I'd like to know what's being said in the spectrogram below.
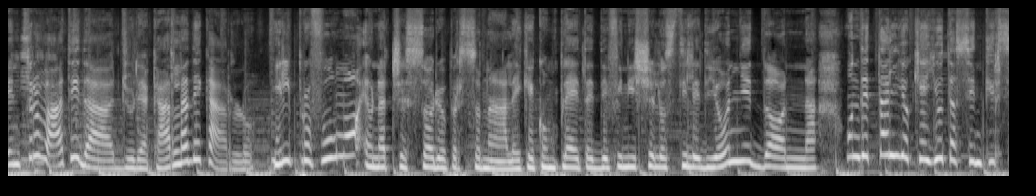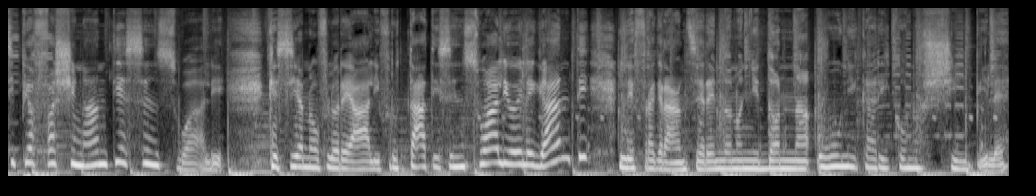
Bentrovati da Giulia Carla De Carlo. Il profumo è un accessorio personale che completa e definisce lo stile di ogni donna, un dettaglio che aiuta a sentirsi più affascinanti e sensuali. Che siano floreali, fruttati, sensuali o eleganti, le fragranze rendono ogni donna unica, riconoscibile.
